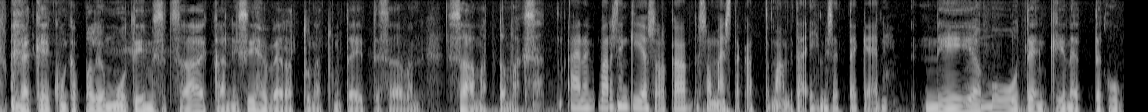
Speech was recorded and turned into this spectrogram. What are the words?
Kun näkee, kuinka paljon muut ihmiset saa aikaan, niin siihen verrattuna tuntee itse saavan saamattomaksi. Aina varsinkin, jos alkaa somesta katsomaan, mitä ihmiset tekee. Niin, niin ja muutenkin, että kun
